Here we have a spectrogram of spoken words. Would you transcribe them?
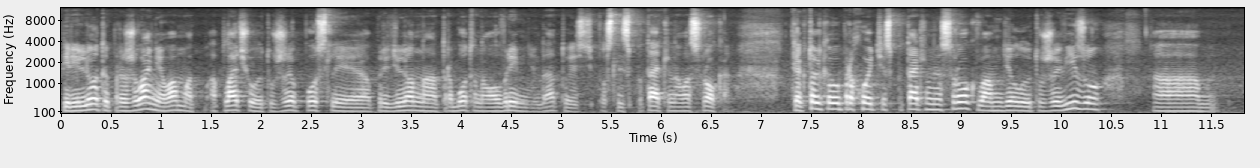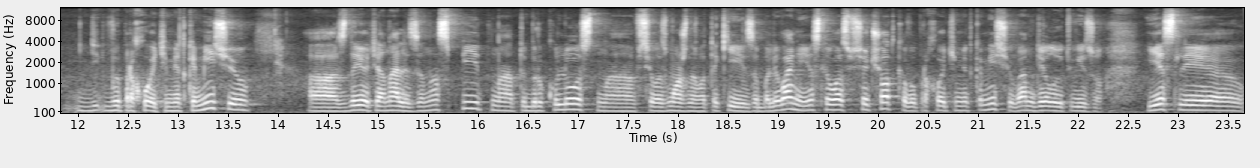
перелет и проживание вам оплачивают уже после определенно отработанного времени, да, то есть после испытательного срока. Как только вы проходите испытательный срок, вам делают уже визу, а, вы проходите медкомиссию, сдаете анализы на СПИД, на туберкулез, на всевозможные вот такие заболевания. Если у вас все четко, вы проходите медкомиссию, вам делают визу. Если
